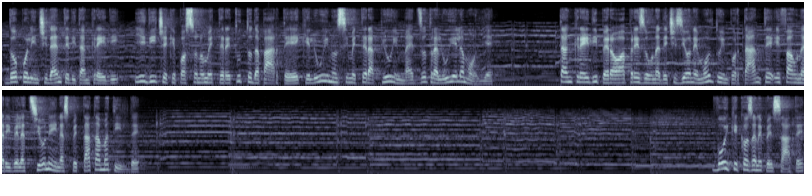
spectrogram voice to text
dopo l'incidente di Tancredi, gli dice che possono mettere tutto da parte e che lui non si metterà più in mezzo tra lui e la moglie. Tancredi però ha preso una decisione molto importante e fa una rivelazione inaspettata a Matilde. Voi che cosa ne pensate?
